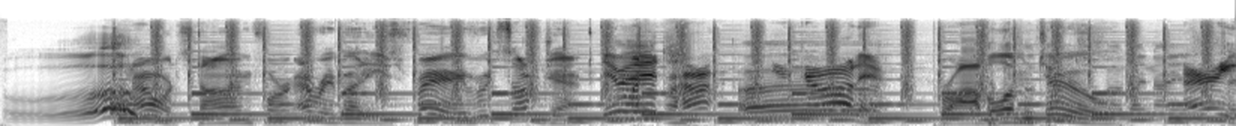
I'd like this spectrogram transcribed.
Wow! Now it's time for everybody's favorite subject. Give it! Uh-huh. You got it. Problem two. Hey,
